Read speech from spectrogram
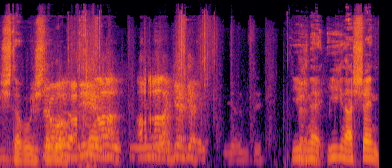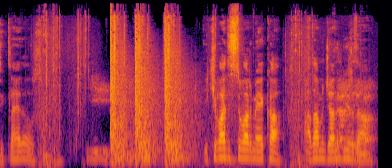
İşte bu işte bu. İyi al al al al, gel gel. Yerimizi. İyi yine iyi yine aşağı indik la helal olsun. bize. İyi iyi. İki body'si var MK. Adamın canı bir daha.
